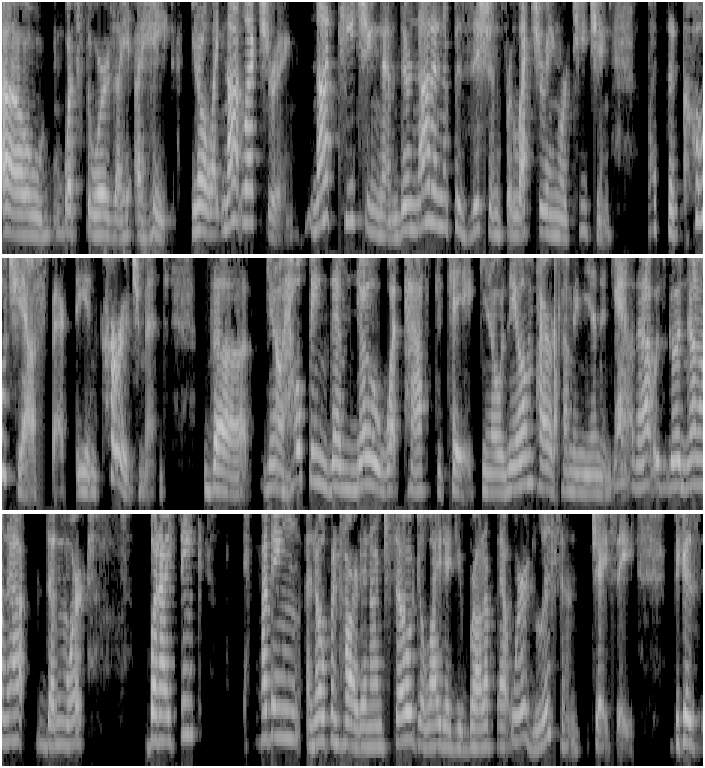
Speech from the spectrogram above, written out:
oh, what's the word I, I hate? You know, like not lecturing, not teaching them. They're not in a position for lecturing or teaching, but the coach aspect, the encouragement, the, you know, helping them know what path to take, you know, the umpire coming in and, yeah, that was good. No, that doesn't work. But I think having an open heart, and I'm so delighted you brought up that word, listen, JC, because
